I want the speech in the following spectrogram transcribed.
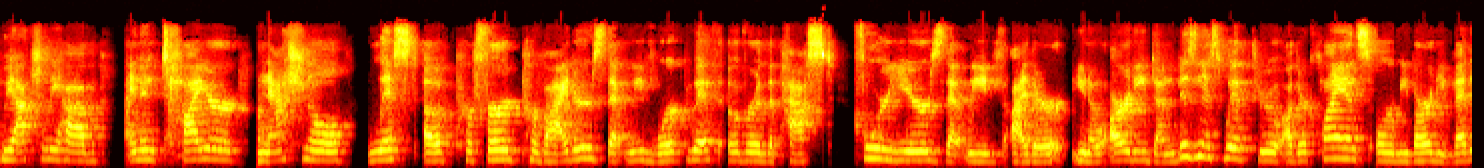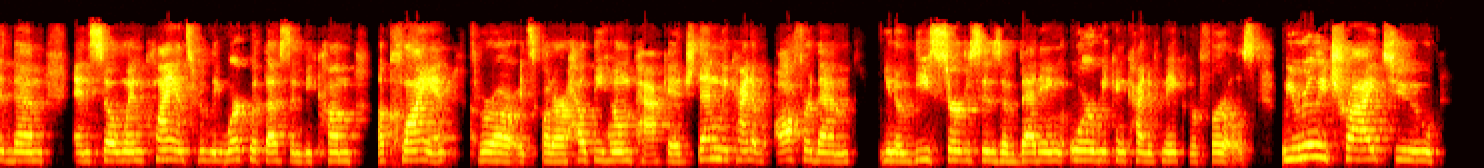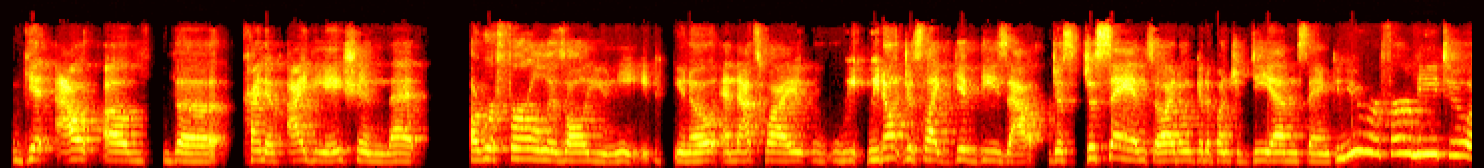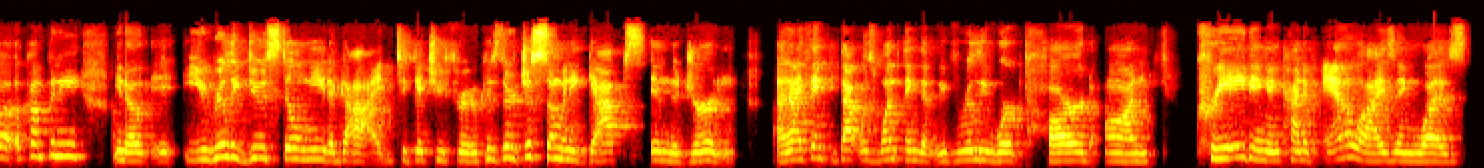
we actually have an entire national list of preferred providers that we've worked with over the past four years that we've either you know already done business with through other clients or we've already vetted them. And so when clients really work with us and become a client through our it's called our healthy home package then we kind of offer them you know these services of vetting or we can kind of make referrals. We really try to get out of the kind of ideation that a referral is all you need you know? And that's why we we don't just like give these out. Just just saying so i don't get a bunch of dms saying can you refer me to a, a company? You know it, you really do still need a guide to get you through because there's just so many gaps in the journey. And i think that was one thing that we've really worked hard on creating and kind of analyzing was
